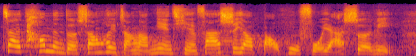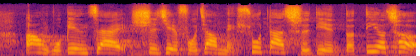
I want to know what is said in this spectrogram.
在他们的商会长老面前发誓要保护佛牙舍利。啊，我便在《世界佛教美术大辞典》的第二册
